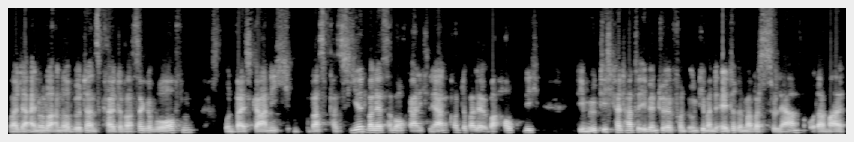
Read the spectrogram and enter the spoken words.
weil der ein oder andere wird da ins kalte Wasser geworfen und weiß gar nicht, was passiert, weil er es aber auch gar nicht lernen konnte, weil er überhaupt nicht die Möglichkeit hatte, eventuell von irgendjemand Älteren mal was zu lernen oder mal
